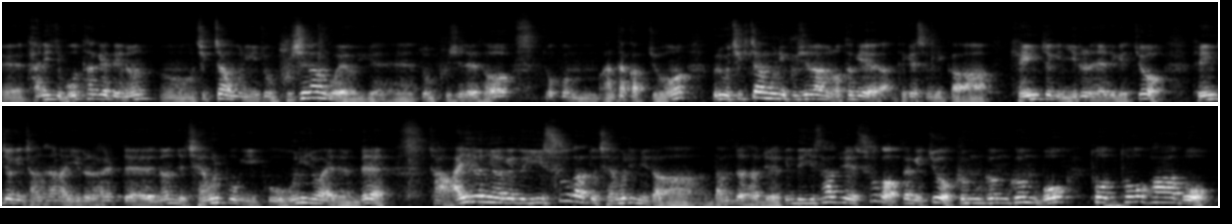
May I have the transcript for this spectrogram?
예, 다니지 못하게 되는 어, 직장운이 좀 부실한 거예요 이게. 좀 부실해서 조금 안타깝죠. 그리고 직장운이 부실하면 어떻게 되겠습니까? 개인적인 일을 해야 되겠죠? 개인적인 장사나 일을 할 때는 이제 재물복이 있고 운이 좋아야 되는데 자 아이러니하게도 이 수가 또 재물입니다. 남자 사주에. 근데 이 사주에 수가 없다겠죠? 금 금 금 목, 토, 토, 화, 목.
